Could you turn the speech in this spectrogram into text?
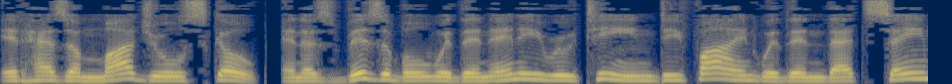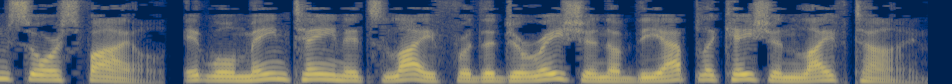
it has a module scope, and is visible within any routine defined within that same source file, it will maintain its life for the duration of the application lifetime.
